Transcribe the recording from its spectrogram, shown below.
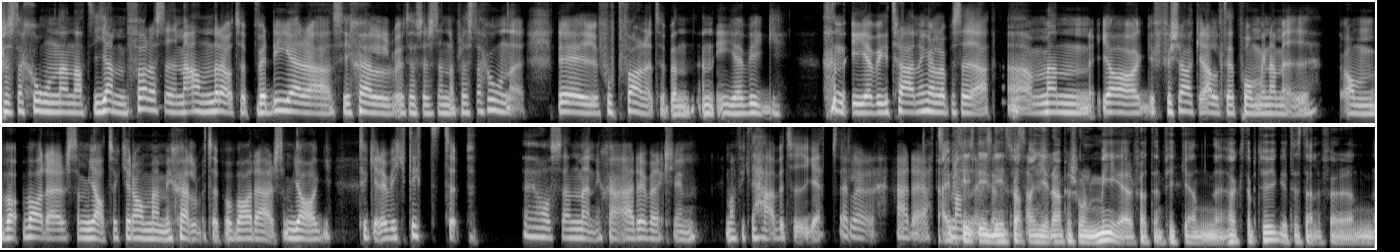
prestationen, att jämföra sig med andra och typ värdera sig själv utefter sina prestationer. Det är ju fortfarande typ en, en evig en evig träning, höll jag på att säga. Eh, men jag försöker alltid att påminna mig om vad, det är som jag tycker om med mig själv typ, och vad det är som jag tycker är viktigt. Typ. Eh, hos en människa, är det verkligen man fick det här betyget? Eller är det att Nej, man... precis. Det är liksom- inte så att man gillar en person mer för att den fick en högsta betyget istället för en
